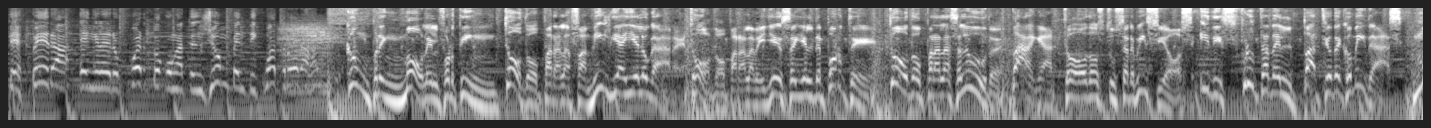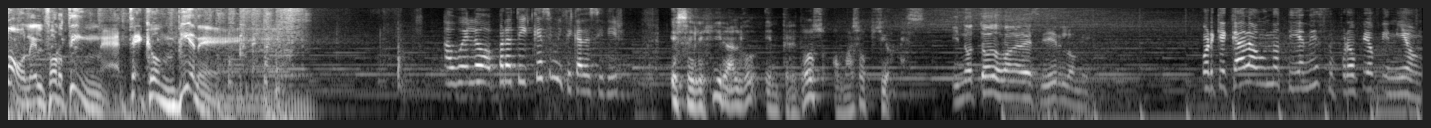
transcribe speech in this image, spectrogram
te espera en el aeropuerto con atención 24 horas. Compren Mole El Fortín, todo para la familia y el hogar, todo para la belleza y el deporte, todo para la salud. Paga todos tus servicios y disfruta del patio de comidas. Mole El Fortín, te conviene. Abuelo, para ti, ¿qué significa decidir? Es elegir algo entre dos o más opciones. Y no todos van a decidir lo mismo. Porque cada uno tiene su propia opinión.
